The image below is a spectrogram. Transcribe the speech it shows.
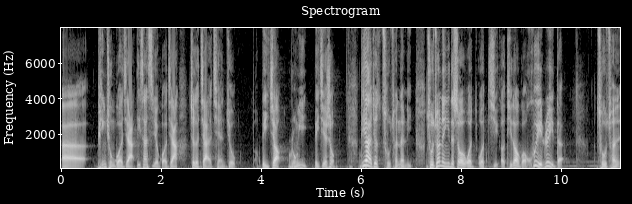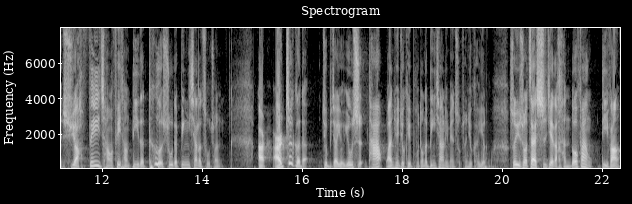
呃贫穷国家、第三世界国家，这个价钱就比较容易被接受。第二就是储存能力，储存能力的时候，我我提呃提到过，惠瑞的储存需要非常非常低的特殊的冰箱的储存，而而这个的就比较有优势，它完全就可以普通的冰箱里面储存就可以了。所以说，在世界的很多范地方，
